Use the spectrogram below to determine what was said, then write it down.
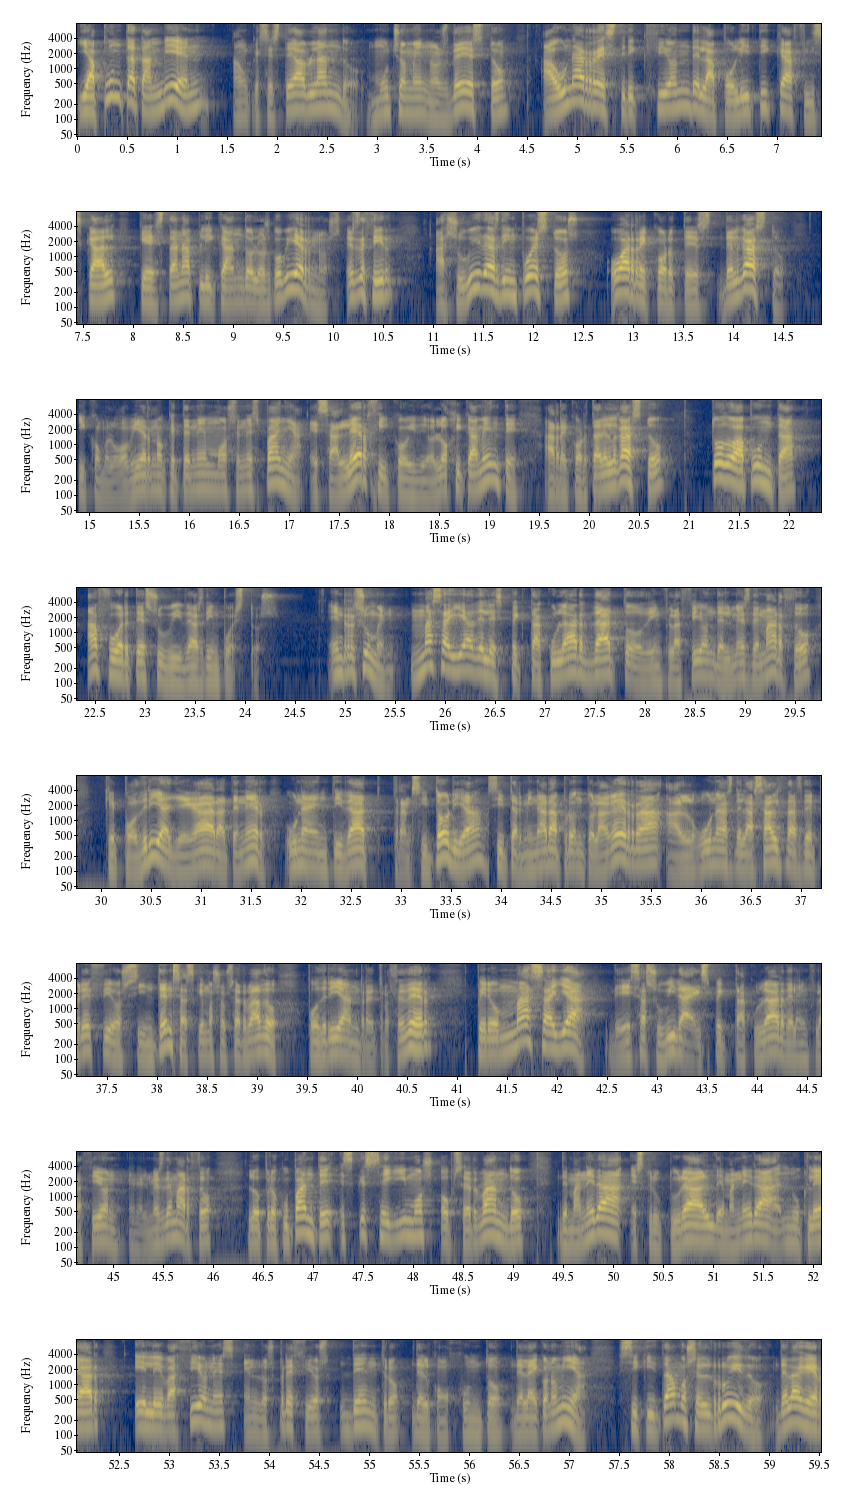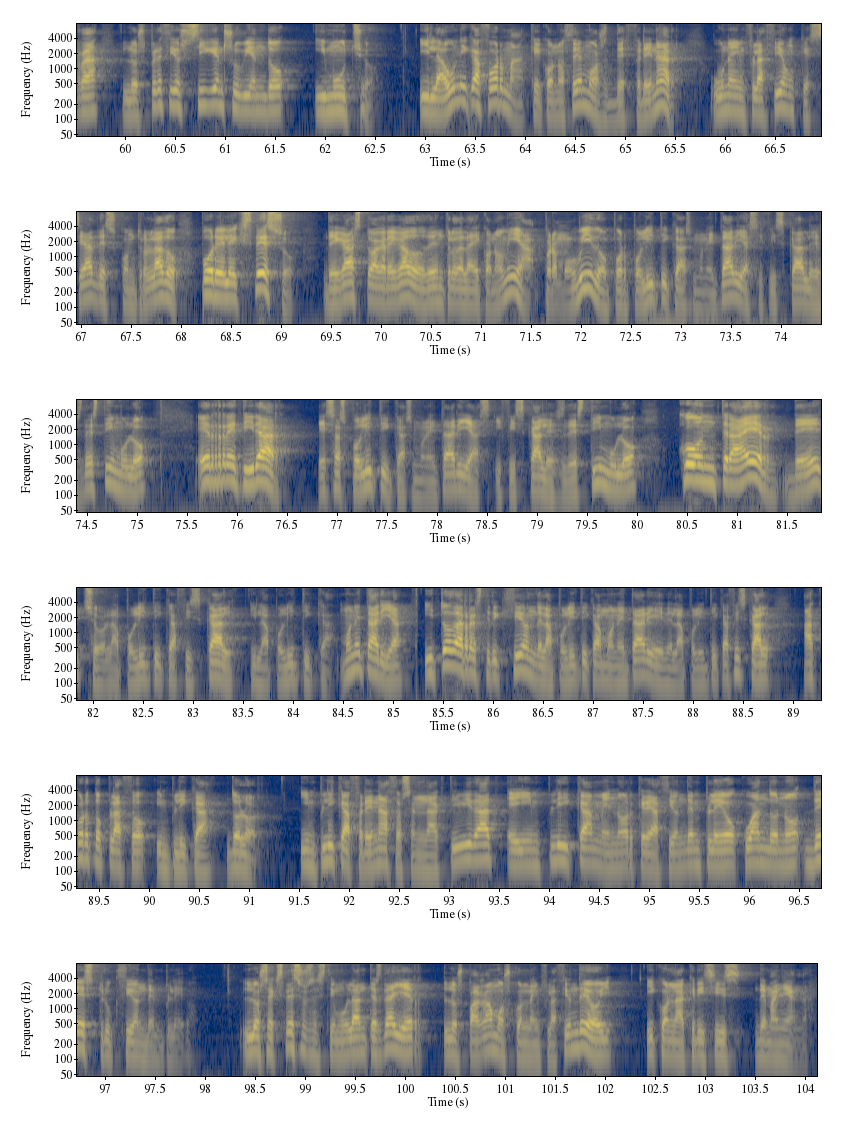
Y apunta también, aunque se esté hablando mucho menos de esto, a una restricción de la política fiscal que están aplicando los gobiernos, es decir, a subidas de impuestos o a recortes del gasto y como el gobierno que tenemos en España es alérgico ideológicamente a recortar el gasto, todo apunta a fuertes subidas de impuestos. En resumen, más allá del espectacular dato de inflación del mes de marzo, que podría llegar a tener una entidad transitoria si terminara pronto la guerra, algunas de las alzas de precios intensas que hemos observado podrían retroceder, pero más allá de esa subida espectacular de la inflación en el mes de marzo, lo preocupante es que seguimos observando de manera estructural, de manera nuclear, elevaciones en los precios dentro del conjunto de la economía. Si quitamos el ruido de la guerra, los precios siguen subiendo y mucho. Y la única forma que conocemos de frenar una inflación que se ha descontrolado por el exceso de gasto agregado dentro de la economía, promovido por políticas monetarias y fiscales de estímulo, es retirar esas políticas monetarias y fiscales de estímulo, contraer, de hecho, la política fiscal y la política monetaria, y toda restricción de la política monetaria y de la política fiscal a corto plazo implica dolor. Implica frenazos en la actividad e implica menor creación de empleo, cuando no destrucción de empleo. Los excesos estimulantes de ayer los pagamos con la inflación de hoy y con la crisis de mañana.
